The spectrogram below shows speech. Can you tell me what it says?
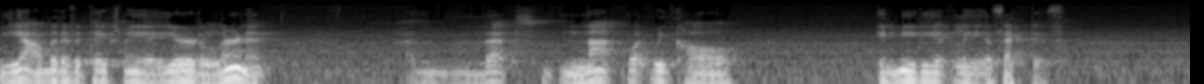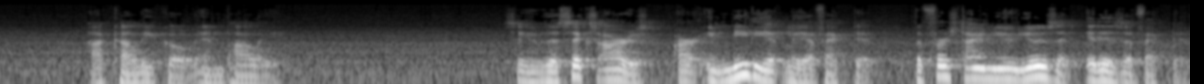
yeah, but if it takes me a year to learn it, that's not what we call immediately effective. Akaliko in Pali. See, the six R's are immediately effective. The first time you use it, it is effective.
